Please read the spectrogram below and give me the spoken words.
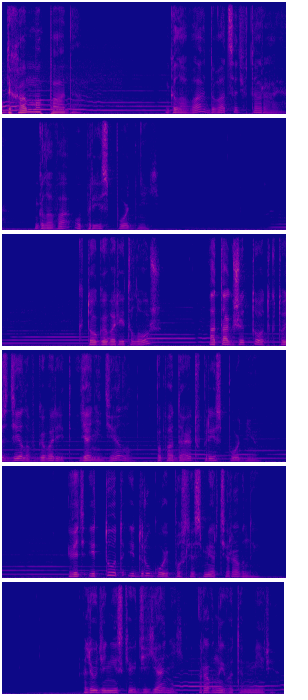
Дхаммапада Глава 22 Глава о преисподней Кто говорит ложь, а также тот, кто сделав говорит «я не делал», попадают в преисподнюю. Ведь и тот, и другой после смерти равны. Люди низких деяний равны в этом мире –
